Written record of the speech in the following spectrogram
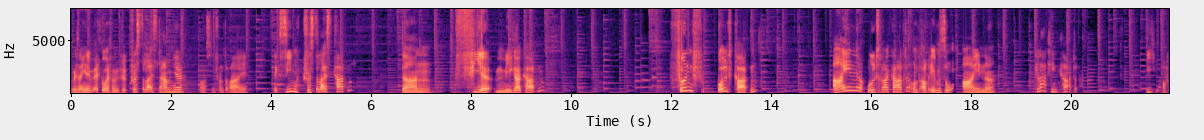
ich sagen, ich gucke erstmal, wie viele Crystallized wir haben hier. Das sind schon drei, sechs, sieben Crystallized Karten. Dann vier Mega-Karten. Fünf Goldkarten eine Ultrakarte und auch ebenso eine Platinkarte. Die, auf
